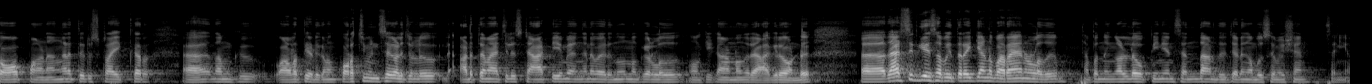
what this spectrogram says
ടോപ്പാണ് അങ്ങനത്തെ ഒരു സ്ട്രൈക്കർ നമുക്ക് വളർത്തിയെടുക്കണം. കുറച്ച് മിനിറ്റ്സ് കളിച്ചുള്ളൂ. അടുത്ത മാച്ചിൽ സ്റ്റാർട്ട് ചെയ്യുമ്പോൾ എങ്ങനെ വരുന്നു എന്നൊക്കെ ഉള്ളത് നോക്കി കാണണമെന്നൊരു ആഗ്രഹമുണ്ട്. ദാറ്റ്സ് ഇറ്റ് കേസ് അപ്പോൾ ഇത്രയൊക്കെയാണ് പറയാനുള്ളത്. അപ്പോൾ നിങ്ങളുടെ ഒപ്പീനിയൻസ് എന്താണ്? തീർച്ചയായിട്ടും കമ്പൂസ് മിഷൻ സനിയ.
